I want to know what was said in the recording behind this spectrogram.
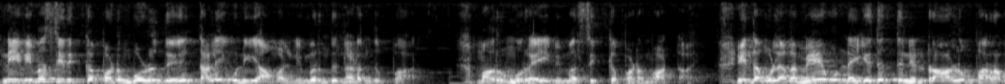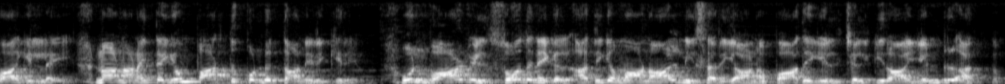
நீ விமர்சிக்கப்படும் பொழுது தலைகுனியாமல் நிமிர்ந்து நடந்து பார். மறுமுறை விமர்சிக்கப்பட மாட்டாய் இந்த உலகமே உன்னை எதிர்த்து நின்றாலும் பரவாயில்லை. நான் அனைத்தையும் பார்த்து கொண்டு தான் இருக்கிறேன். உன் வாழ்வில் சோதனைகள் அதிகமானால் நீ சரியான பாதையில் செல்கிறாய் என்று அர்த்தம்.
